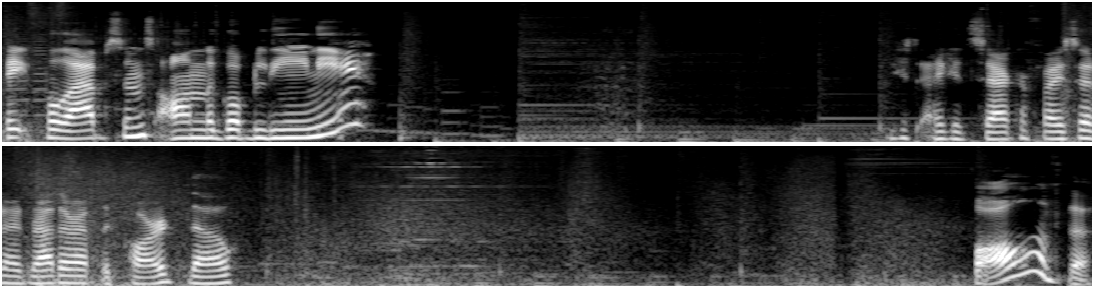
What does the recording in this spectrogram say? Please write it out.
Fateful Absence on the Goblini. Because I could sacrifice it. I'd rather have the card, though. Fall of the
